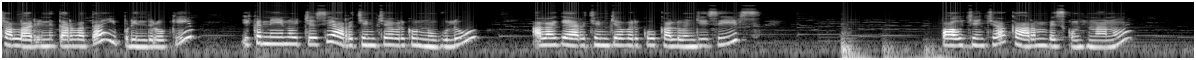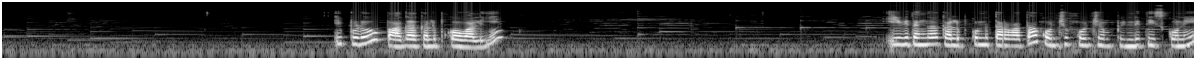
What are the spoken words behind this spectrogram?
చల్లారిన తర్వాత ఇప్పుడు ఇందులోకి ఇక్కడ నేను వచ్చేసి అర చెంచా వరకు నువ్వులు అలాగే అర చెంచా వరకు కలోంజీ సీడ్స్ పావు చెంచా కారం వేసుకుంటున్నాను. ఇప్పుడు బాగా కలుపుకోవాలి. ఈ విధంగా కలుపుకున్న తర్వాత కొంచెం కొంచెం పిండి తీసుకొని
